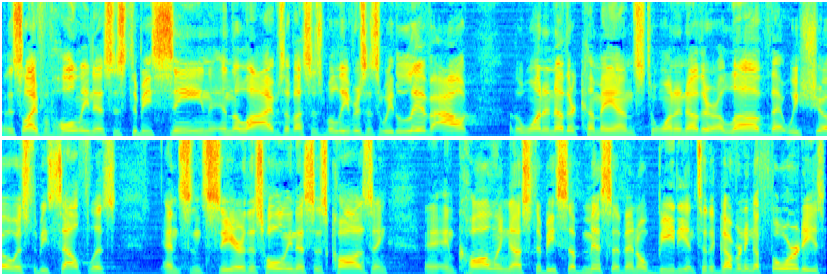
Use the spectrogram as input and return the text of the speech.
And this life of holiness is to be seen in the lives of us as believers as we live out the one another commands to one another. A love that we show is to be selfless and sincere. This holiness is causing and calling us to be submissive and obedient to the governing authorities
